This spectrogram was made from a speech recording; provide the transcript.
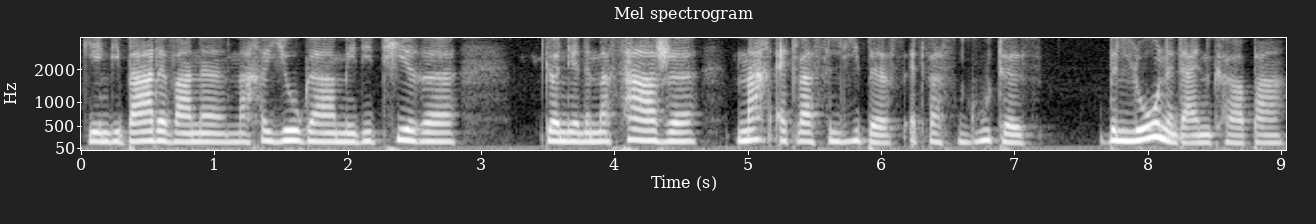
Geh in die Badewanne, mache Yoga, meditiere, gönn dir eine Massage, mach etwas Liebes, etwas Gutes, belohne deinen Körper,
